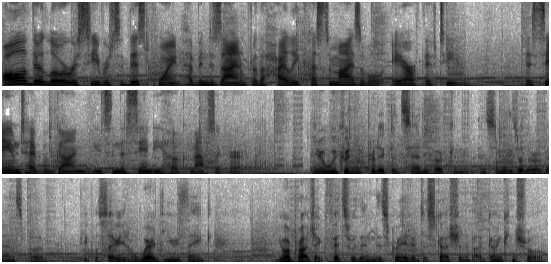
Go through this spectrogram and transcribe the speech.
All of their lower receivers to this point have been designed for the highly customizable AR-15, the same type of gun used in the Sandy Hook massacre. You know, we couldn't have predicted Sandy Hook and, and some of these other events, but people say, you know, where do you think your project fits within this greater discussion about gun control?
